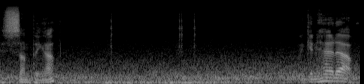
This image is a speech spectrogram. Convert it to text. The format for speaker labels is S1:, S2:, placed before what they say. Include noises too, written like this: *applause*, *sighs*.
S1: Is something up? We can head out.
